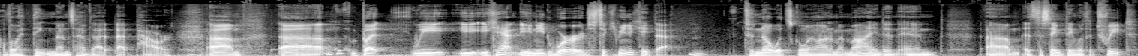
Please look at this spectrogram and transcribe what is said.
although i think nuns have that that power. Um uh but we you, you can't you need words to communicate that to know what's going on in my mind and and um it's the same thing with a tweet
